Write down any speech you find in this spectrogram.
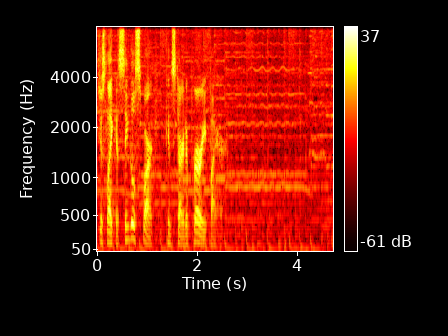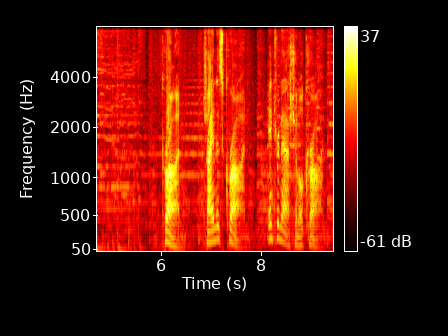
just like a single spark can start a prairie fire. Cron, China's Cron, International Cron.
